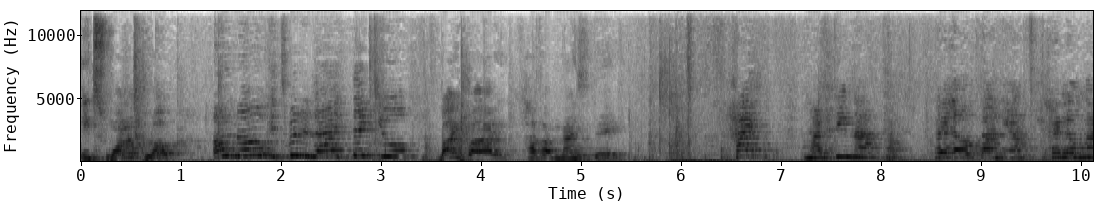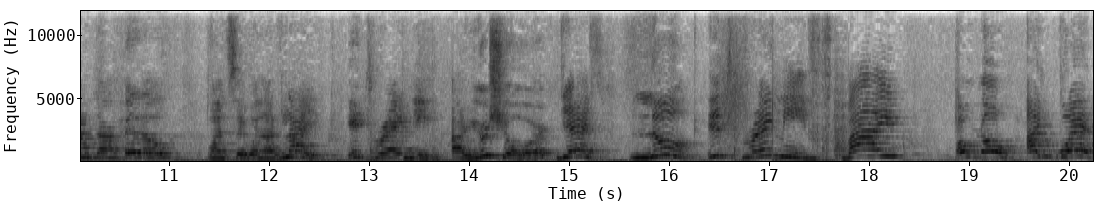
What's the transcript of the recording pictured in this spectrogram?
It's one o'clock. Oh no, it's very late. Thank you. Bye bye. Have a nice day. Hi, Martina. Hello, Tanya. Hello, Marta. Hello. What's everyone like? It's raining. Are you sure? Yes. Look, it's raining. Bye. Oh no, I'm wet.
